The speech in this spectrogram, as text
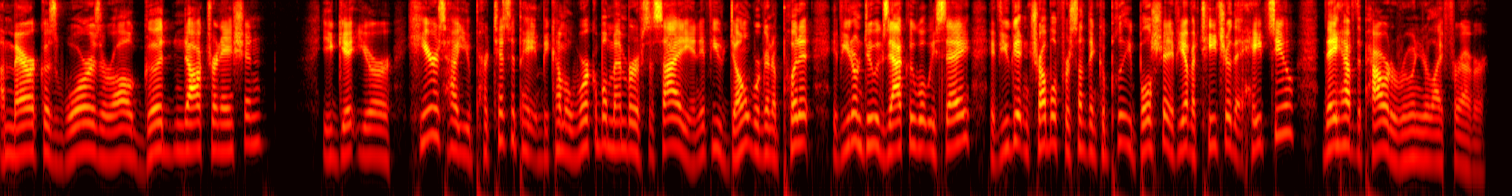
America's wars are all good indoctrination. You get your, here's how you participate and become a workable member of society. And if you don't, we're going to put it, if you don't do exactly what we say, if you get in trouble for something completely bullshit, if you have a teacher that hates you, they have the power to ruin your life forever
